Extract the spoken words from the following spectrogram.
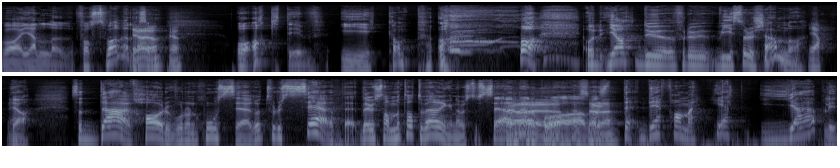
hva gjelder Forsvaret, Ja, liksom. ja, ja. Og aktiv i kamp. og ja, du, for du viser du skjerm nå? Ja. Ja. Så der har du hvordan hun ser ut. For du ser det, det er jo samme tatoveringene hvis du ser Ja, nede på ja, ser vest. det. Det er faen meg helt jævlig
